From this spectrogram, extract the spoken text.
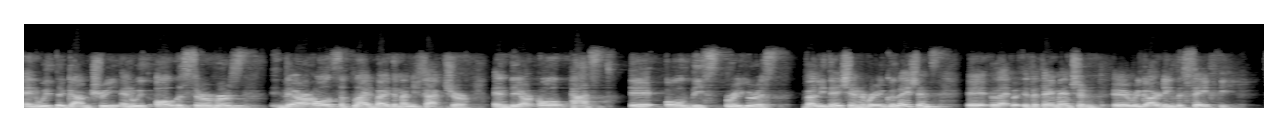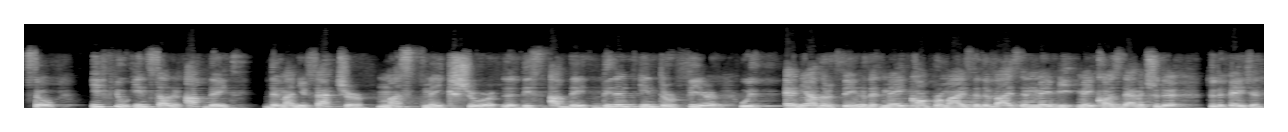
and with the gantry and with all the servers. They are all supplied by the manufacturer and they are all passed uh, all these rigorous validation regulations uh, that I mentioned uh, regarding the safety. So if you install an update, the manufacturer must make sure that this update didn't interfere with any other thing that may compromise the device and maybe may cause damage to the to the patient,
